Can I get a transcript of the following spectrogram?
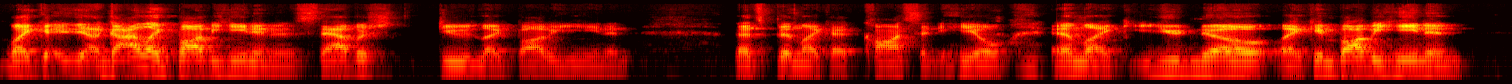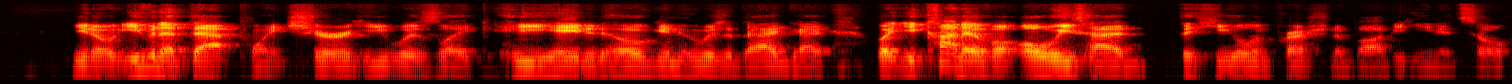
Like a a guy like Bobby Heenan, an established dude like Bobby Heenan, that's been like a constant heel, and like you know, like in Bobby Heenan, you know, even at that point, sure, he was like he hated Hogan, who was a bad guy, but you kind of always had the heel impression of Bobby Heenan. So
